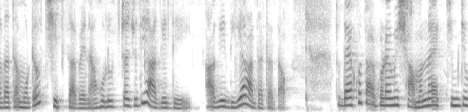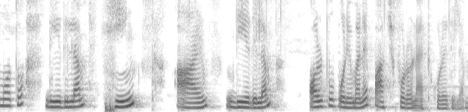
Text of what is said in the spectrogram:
আদাটা মোটেও ছিটকাবে না। হলুদটা যদি আগে দিই আগে দিয়ে আদাটা দাও। তো দেখো, তারপরে আমি সামান্য এক চিমটি মতো দিয়ে দিলাম হিং আর দিয়ে দিলাম অল্প পরিমাণে পাঁচ ফোড়ন অ্যাড করে দিলাম।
